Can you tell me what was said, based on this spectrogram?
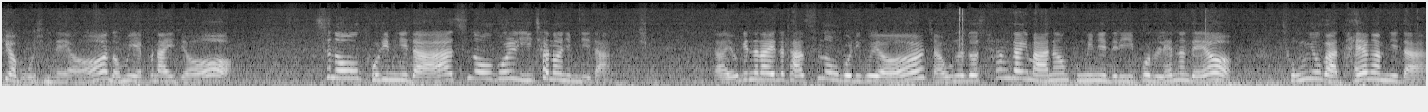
키워보고 싶네요. 너무 예쁜 아이죠. 스노우볼입니다. 스노우볼 2,000원입니다. 자, 여기 있는 아이들 다 스노우볼이고요. 자, 오늘도 상당히 많은 국민이들이 입고를 했는데요. 종류가 다양합니다.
